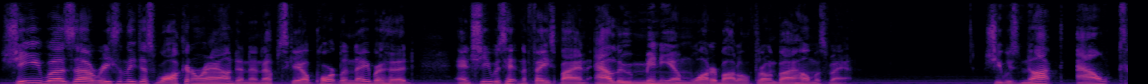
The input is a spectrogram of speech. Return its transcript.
She was uh, recently just walking around in an upscale Portland neighborhood, and she was hit in the face by an aluminium water bottle thrown by a homeless man. She was knocked out,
